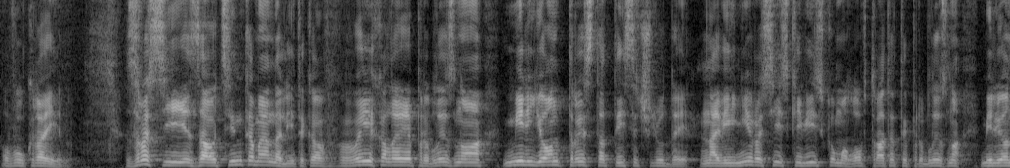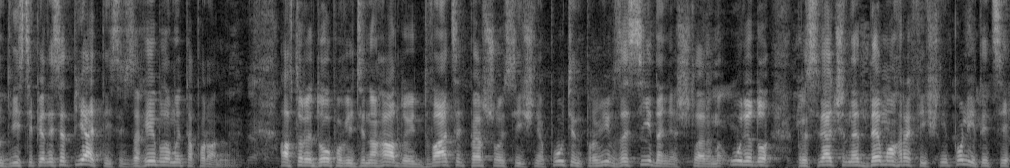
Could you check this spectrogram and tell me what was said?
в Україну. З Росії, за оцінками аналітиків, виїхали приблизно мільйон триста тисяч людей. На війні російське військо могло втратити приблизно мільйон двісті п'ятдесят п'ять тисяч загиблими та пораненими. Автори доповіді нагадують, 21 січня Путін провів засідання з членами уряду, присвячене демографічній політиці,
